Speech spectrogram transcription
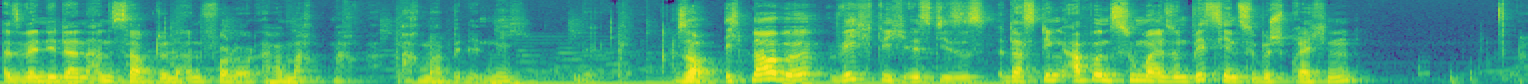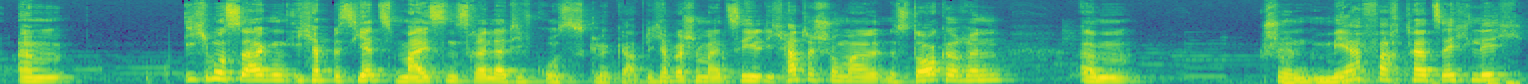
Also, wenn ihr dann unsubbt und unfollowt. Aber mach, mach, mach mal bitte nicht. Nee. So, ich glaube, wichtig ist, dieses, das Ding ab und zu mal so ein bisschen zu besprechen. Ähm, ich muss sagen, ich habe bis jetzt meistens relativ großes Glück gehabt. Ich habe ja schon mal erzählt, ich hatte schon mal eine Stalkerin, ähm, schon mehrfach tatsächlich.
